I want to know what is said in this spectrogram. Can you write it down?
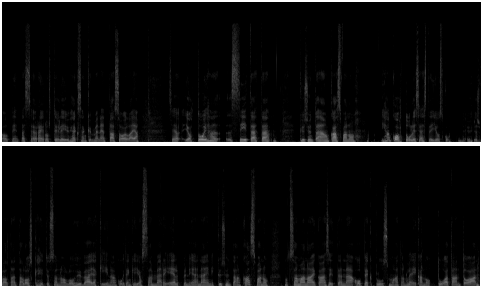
oltiin tässä jo reilusti yli 90 tasoilla ja se johtuu ihan siitä, että kysyntä on kasvanut ihan kohtuullisesti, just kun Yhdysvaltain talouskehitys on ollut hyvä ja Kiina on kuitenkin jossain määrin elpynyt ja näin, niin kysyntä on kasvanut, mutta samaan aikaan sitten nämä OPEC plus-maat on leikannut tuotantoaan.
